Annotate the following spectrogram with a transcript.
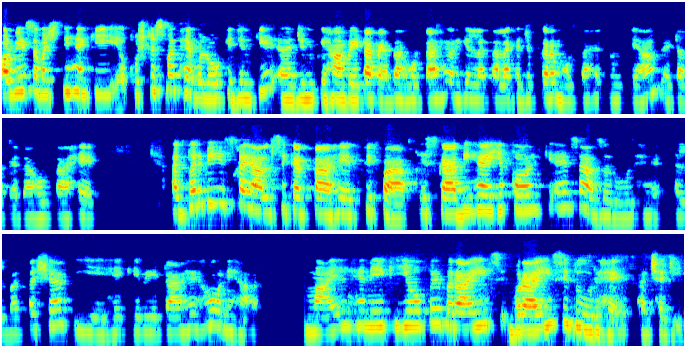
और ये समझते हैं कि खुशकिस्मत है वो लोग कि जिनके जिनके यहाँ बेटा पैदा होता है और ये अल्लाह ताला का जब कर्म होता है तो उनके यहाँ बेटा पैदा होता है। अकबर भी इस ख्याल से करता है इतफाक इसका भी है ये कौल कि ऐसा ज़रूर है। अलबत् शर्त ये है कि बेटा है होनहार माइल है नेकियों पे, बुराई बुराई से दूर है। अच्छा जी।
